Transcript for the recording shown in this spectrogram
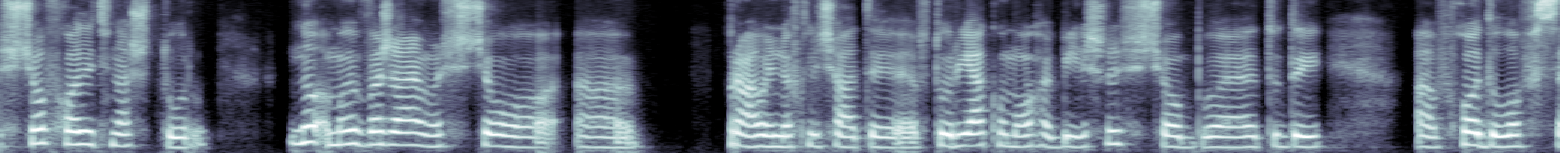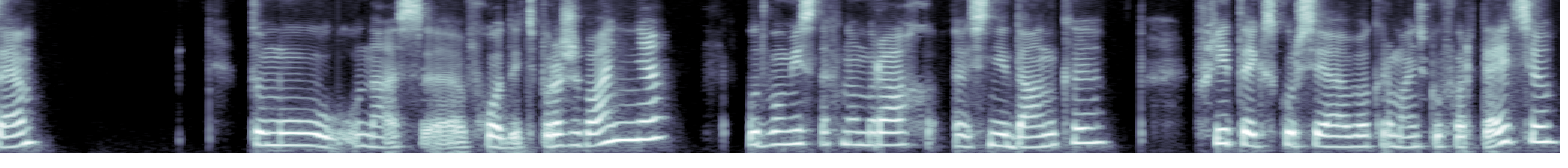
Що входить в наш тур? Ну, ми вважаємо, що е, правильно включати в тур якомога більше, щоб е, туди е, входило все. Тому у нас е, входить проживання у двомісних номерах, е, сніданки, вхід та екскурсія в Керманську фортецю,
